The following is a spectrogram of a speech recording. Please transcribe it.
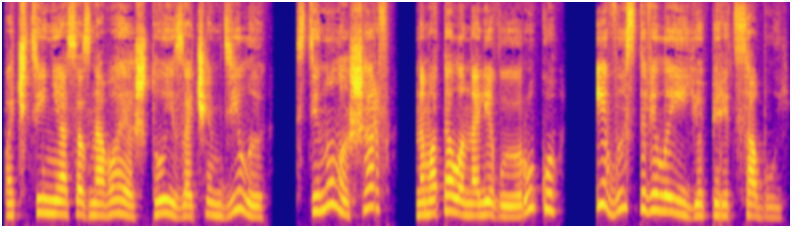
Почти не осознавая, что и зачем делаю, стянула шарф, намотала на левую руку и выставила ее перед собой.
